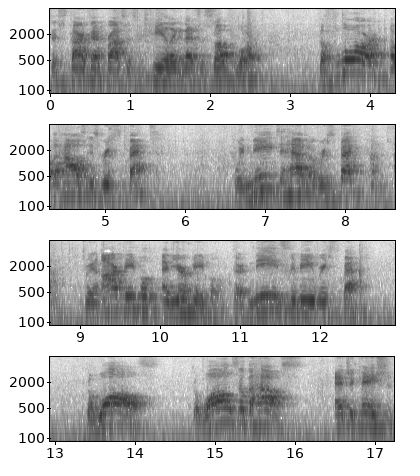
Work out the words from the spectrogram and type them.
to start that process of healing, and that's the subfloor. The floor of the house is respect. We need to have a respect between our people and your people. There needs to be respect. The walls, the walls of the house, education.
